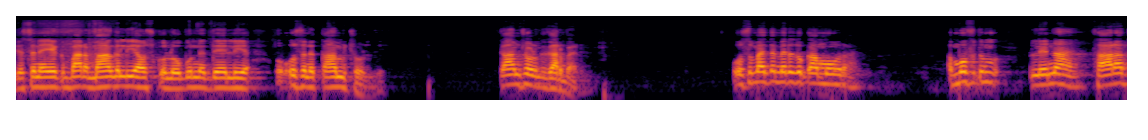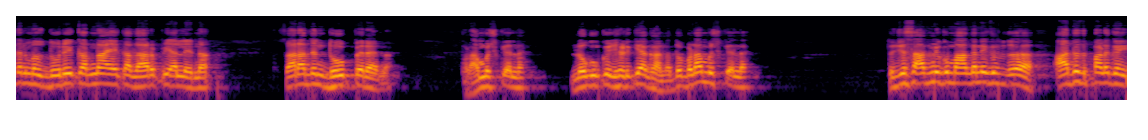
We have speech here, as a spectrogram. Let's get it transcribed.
जिसने एक बार मांग लिया, उसको लोगों ने दे लिया तो उसने काम छोड़ दिया। काम छोड़ के घर बैठ। उस समय तो मेरे तो काम हो रहा। है अब मुफ़्त लेना है। सारा दिन मजदूरी करना, एक हज़ार रुपया लेना। सारा दिन धूप पे रहना। बड़ा मुश्किल है। लोगों की झिड़कियाँ खाना तो बड़ा मुश्किल है। तो जिस आदमी को मांगने की आदत पड़ गई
